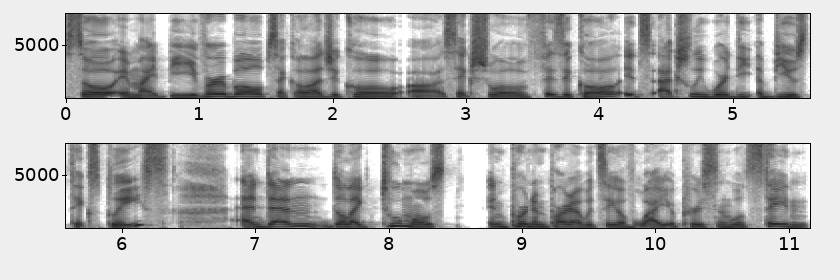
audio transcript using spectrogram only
So it might be verbal, psychological, uh, sexual, physical. It's actually where the abuse takes place. And then the like two most important part, I would say, of why a person will stay in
